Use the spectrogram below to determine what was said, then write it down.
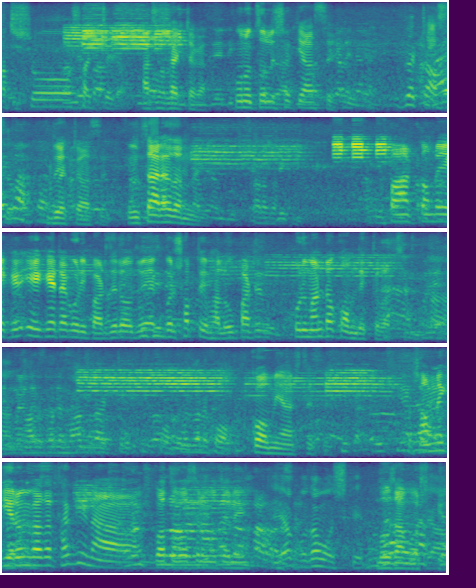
আটশো ষাট টাকা। আটশো ষাট টাকা। উনচল্লিশশো কি আছে? দু একটা আছে। দু একটা আছে। চার হাজার নাই। পাট তো আমরা এক এক ক্যাটাগরি পাট যেটা একবার সব থেকে ভালো পাটের পরিমাণটাও কম দেখতে পাচ্ছি। হ্যাঁ, কমই আসতেছে। সামনে কি এরকমই বাজার থাকবে না গত বছরের মতনই? বোঝা মুশকিল।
